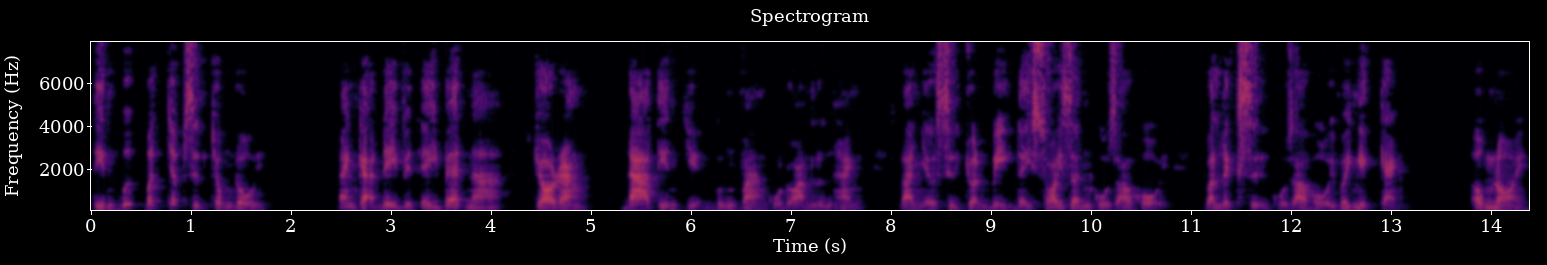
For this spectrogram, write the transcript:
tiến bước bất chấp sự chống đối. Anh cả David A. Bednar cho rằng đà tiến triển vững vàng của đoàn lữ hành là nhờ sự chuẩn bị đầy soi dẫn của giáo hội và lịch sử của giáo hội với nghịch cảnh. Ông nói,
